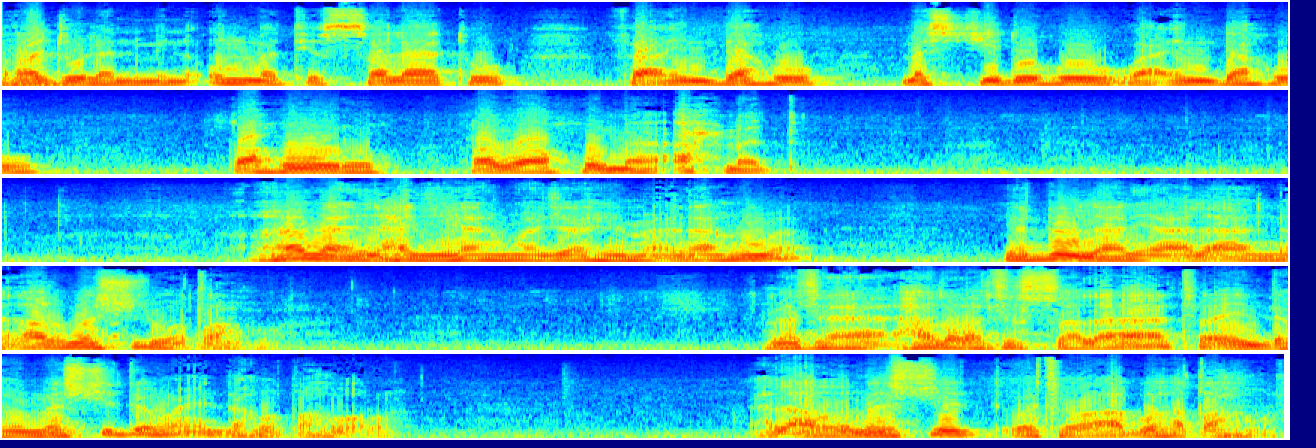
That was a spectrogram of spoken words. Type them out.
رجلا من أمتي الصلاة فعنده مسجده وعنده طهوره رواهما أحمد. هذا الحديث ما جاء في معناهما يدلان على أن الأرض مسجد وطهور. متى حضرت الصلاة فعنده مسجده وعنده طهوره. الأرض مسجد وترابها طهور.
